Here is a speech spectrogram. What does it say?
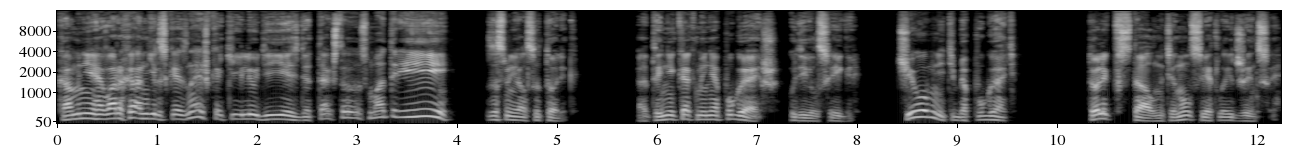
«Ко мне в Архангельское знаешь, какие люди ездят, так что смотри!» — засмеялся Толик. «А ты никак меня пугаешь», — удивился Игорь. «Чего мне тебя пугать? Толик встал, натянул светлые джинсы.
